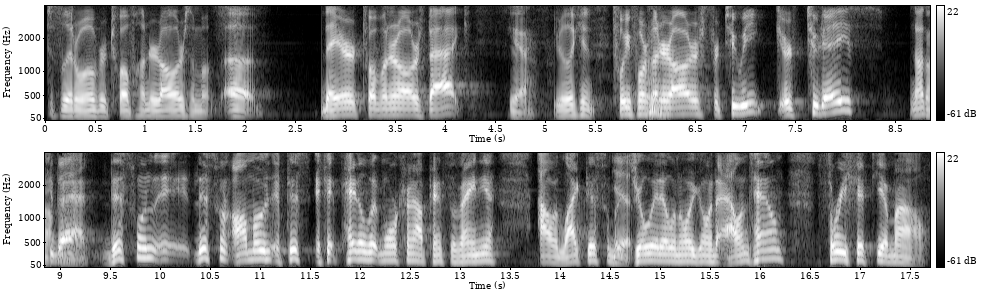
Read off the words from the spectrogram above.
just a little over $1,200 a month uh, there, $1,200 back. yeah. You're looking at $2,400 for two week or two days. Not, Not too bad. This one, eh, this one almost. If this, if it paid a little bit more coming out of Pennsylvania, I would like this one. But Yeah. Joliet, Illinois, going to Allentown, three fifty a mile.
